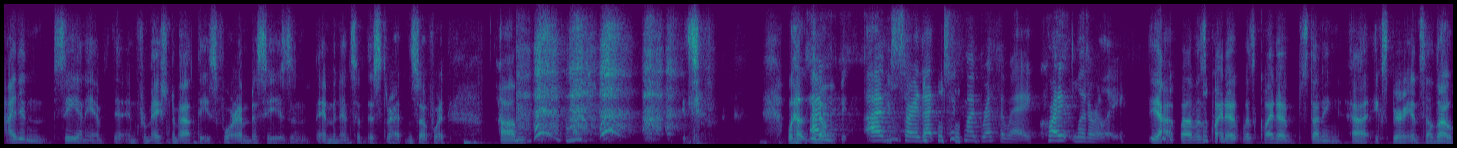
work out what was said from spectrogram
I didn't see any of the information about these four embassies and the imminence of this threat and so forth. Um, well, you know, I'm, I'm sorry that took my breath away, quite literally yeah, well, it was quite a was quite a stunning uh, experience. Although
